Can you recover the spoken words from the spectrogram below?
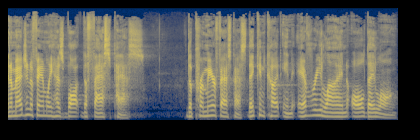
And imagine a family has bought the Fast Pass, the premier Fast Pass. They can cut in every line all day long.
